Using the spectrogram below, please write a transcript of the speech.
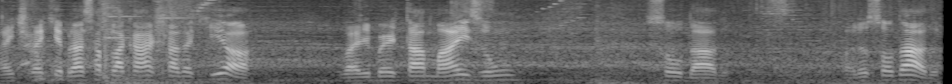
A gente vai quebrar essa placa rachada aqui, ó. Vai libertar mais um soldado. Valeu, soldado.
